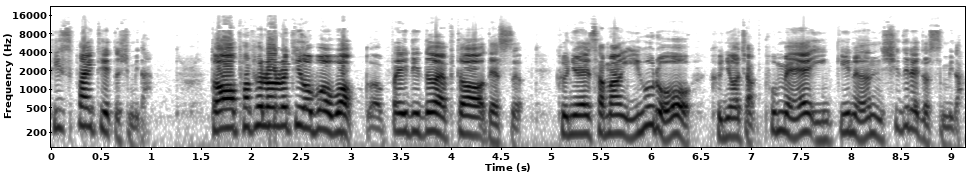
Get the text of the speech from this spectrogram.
despite의 뜻입니다. Popularity of her work faded after death. 그녀의 사망 이후로 그녀 작품의 인기는 시들해졌습니다.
